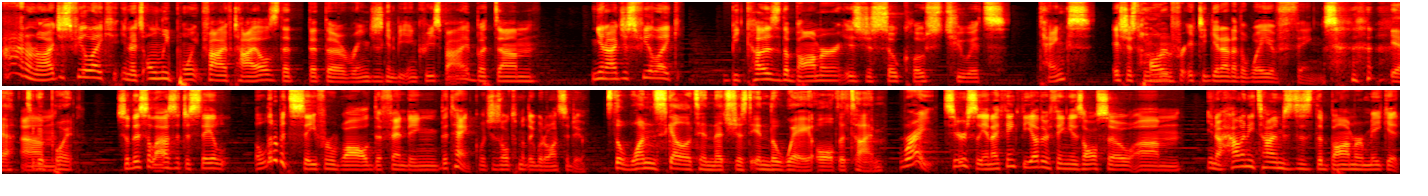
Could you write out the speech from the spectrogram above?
I don't know. I just feel like you know it's only 0.5 tiles that that the range is gonna be increased by, but um, you know I just feel like because the bomber is just so close to its tanks, it's just hard mm-hmm. for it to get out of the way of things. yeah, that's um, a good um, point. So this allows it to stay a little bit safer while defending the tank, which is ultimately what it wants to do. The one skeleton that's just in the way all the time. Right, seriously. And I think the other thing is also, um, you know, how many times does the bomber make it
